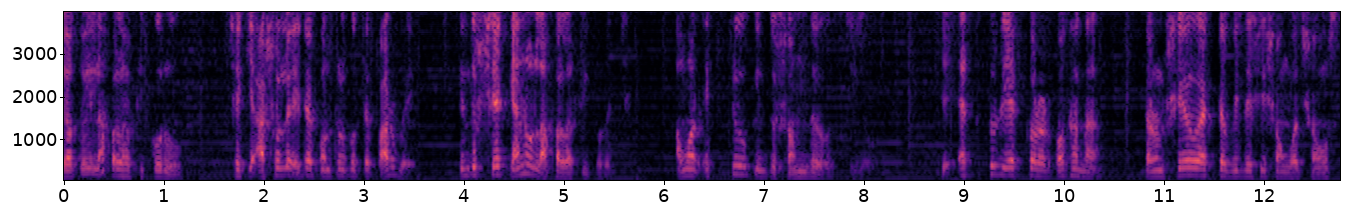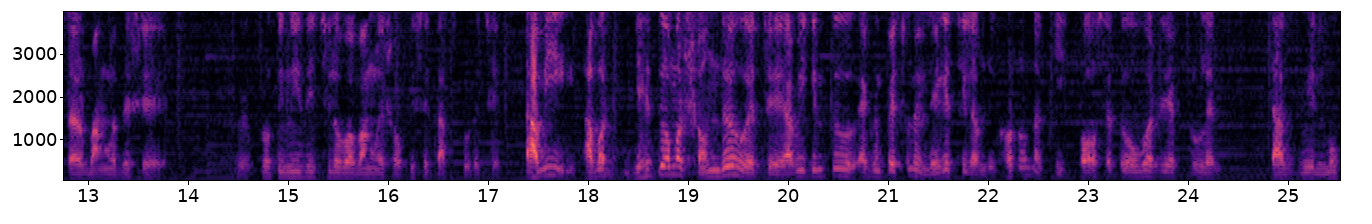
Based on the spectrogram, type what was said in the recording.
যতই লাফালাফি করুক, সে কি আসলে এটা কন্ট্রোল করতে পারবে? কিন্তু সে কেন লাফালাফি করেছে? আমার একটু কিন্তু সন্দেহ হচ্ছিল যে এত রিয়াক্ট করার কথা না। কারণ সেও একটা বিদেশি সংবাদ সংস্থার বাংলাদেশে প্রতিনিধি ছিল বা বাংলাদেশ অফিসে কাজ করেছে। আমি আমার, যেহেতু আমার সন্দেহ হয়েছে, আমি কিন্তু একদম পেছনে লেগেছিলাম যে ঘটনা কি? বস এত ওভার রিয়াক্ট করলেন, ডাস্টবিন, মুখ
